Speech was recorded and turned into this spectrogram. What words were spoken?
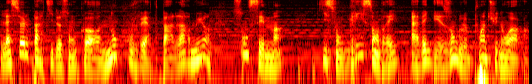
La seule partie de son corps non couverte par l'armure sont ses mains qui sont gris cendré avec des ongles pointus noirs.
